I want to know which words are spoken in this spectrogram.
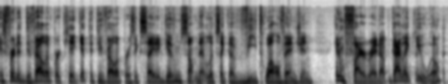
It's for the developer kit. Get the developers excited. Give them something that looks like a V12 engine. Get them fired right up. Guy like you, Will.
